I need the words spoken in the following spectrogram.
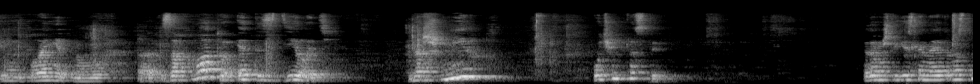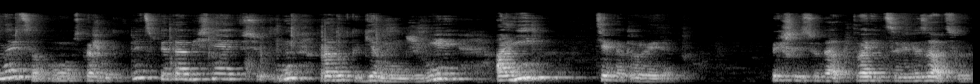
инопланетному захвату, это сделать наш мир очень простым. Потому что если на этом остановиться, ну, скажем, в принципе это объясняет все. Мы продукты генной инженерии, они, те, которые пришли сюда творить цивилизацию,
